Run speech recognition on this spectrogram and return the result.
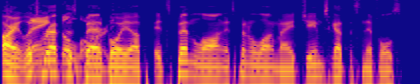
All right, let's Thank wrap this bad boy up. It's been long. It's been a long night. James got the sniffles,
